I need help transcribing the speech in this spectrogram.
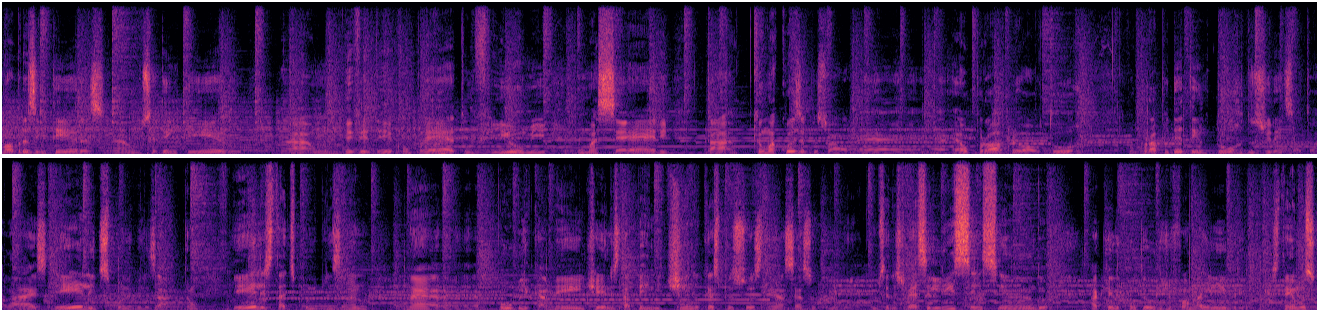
obras inteiras, né, um CD inteiro, né, um DVD completo, um filme, uma série. Tá? Que uma coisa, pessoal, é, é, é o próprio autor o próprio detentor dos direitos autorais, ele disponibilizar. Então, ele está disponibilizando né, é, publicamente, ele está permitindo que as pessoas tenham acesso àquilo ali. É como se ele estivesse licenciando aquele conteúdo de forma livre. Nós temos,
